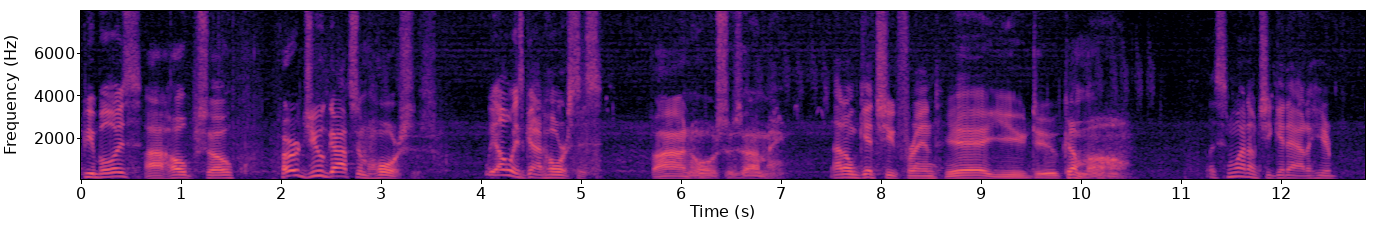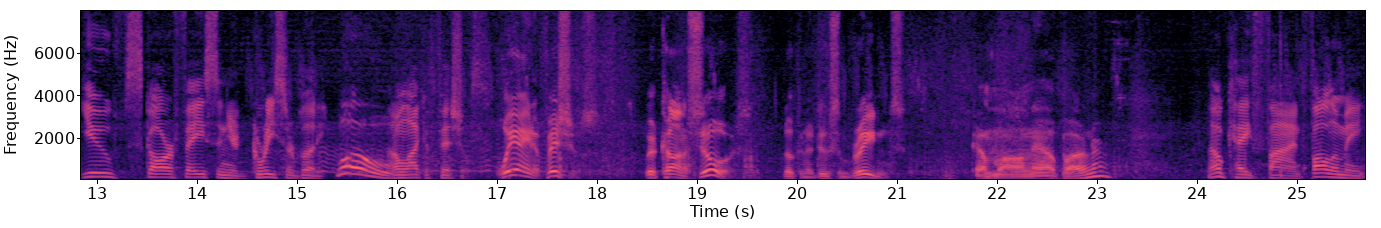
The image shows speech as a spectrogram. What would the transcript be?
Help you, boys? I hope so. Heard you got some horses. We always got horses. Fine horses, I mean. I don't get you, friend. Yeah, you do. Come on. Listen, why don't you get out of here? You, Scarface, and your greaser buddy. Whoa! I don't like officials. We ain't officials. We're connoisseurs, looking to do some breedings. Come on now, partner. Okay, fine. Follow me.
